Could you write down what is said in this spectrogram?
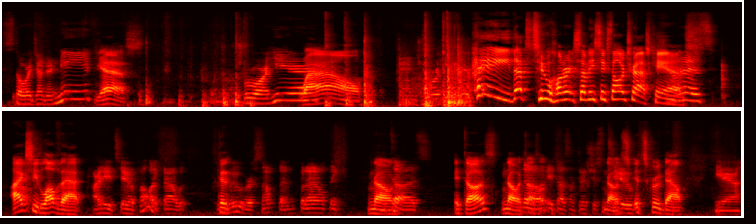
Storage underneath. Yes. Drawer here. Wow. And drawer here. Hey, that's $276 trash cans. It is. I actually love that. I do too. I felt like that would Did- move or something, but I don't think no. it does. It does? No, it no, doesn't. No, it doesn't. There's just no, two. it's, it's screwed down. Yeah.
